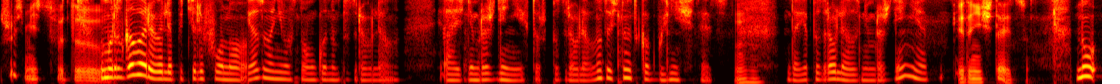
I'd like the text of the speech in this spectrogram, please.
6 месяцев это... Ну, мы разговаривали по телефону. Я звонила с Новым годом, поздравляла. А с днем рождения их тоже поздравляла. Ну, то есть, ну, это как бы не считается. Угу. Да, я поздравляла с днем рождения. Это не считается? Ну,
